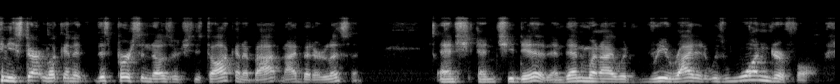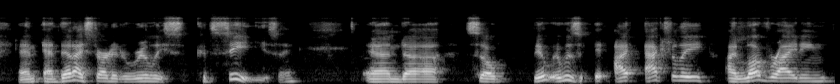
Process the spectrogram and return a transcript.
and you start looking at this person knows what she's talking about, and I better listen and she, and she did and then when i would rewrite it it was wonderful and and then i started to really could see you see and uh, so it, it was it, i actually i love writing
